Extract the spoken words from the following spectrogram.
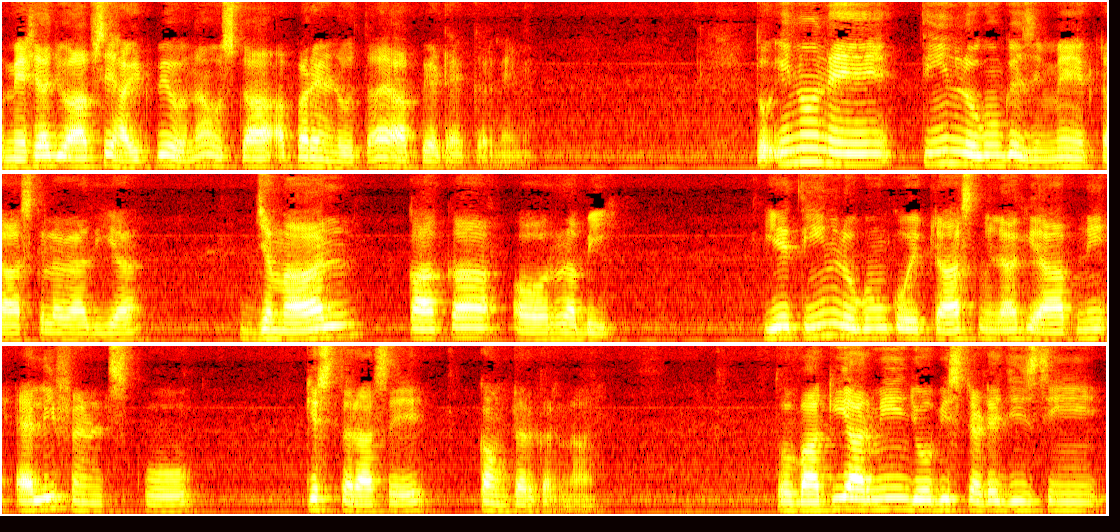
हमेशा जो आपसे हाइट पे हो ना, उसका अपर एंड होता है आप पे अटैक करने में। तो इन्होंने तीन लोगों के ज़िम्मे एक टास्क लगा दिया, जमाल, काका और रबी। ये तीन लोगों को एक टास्क मिला कि आपने एलिफेंट्स को किस तरह से काउंटर करना है। तो बाकी आर्मी जो भी स्ट्रेटजीज थी,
